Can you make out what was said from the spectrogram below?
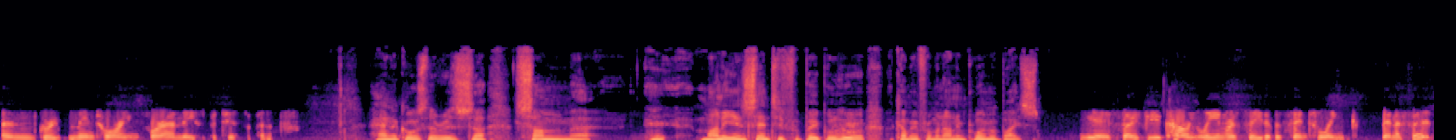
and group mentoring for our NEIS participants. And of course, there is uh, some uh, money incentive for people who are coming from an unemployment base. Yes, so if you're currently in receipt of a Centrelink benefit,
